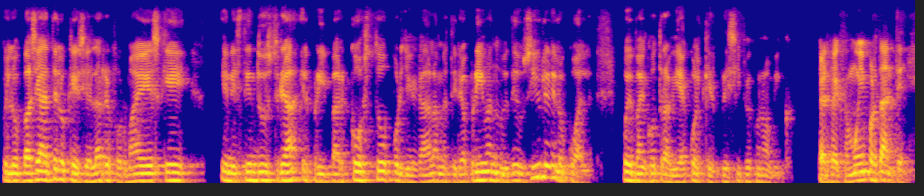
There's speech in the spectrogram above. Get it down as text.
pues lo, básicamente lo que decía la reforma es que en esta industria el principal costo por llegar a la materia prima no es deducible, lo cual pues va en contravía de cualquier principio económico. Perfecto, muy importante.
